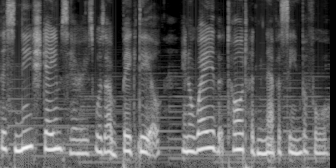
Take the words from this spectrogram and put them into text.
this niche game series was a big deal in a way that Todd had never seen before.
